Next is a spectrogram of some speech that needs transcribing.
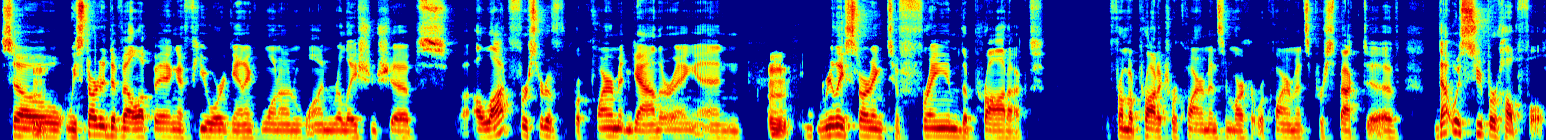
so mm. we started developing a few organic one-on-one relationships a lot for sort of requirement gathering and mm. really starting to frame the product from a product requirements and market requirements perspective that was super helpful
